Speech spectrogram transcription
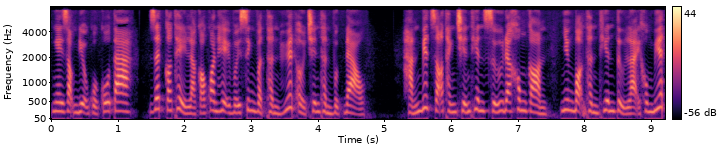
nghe giọng điệu của cô ta, rất có thể là có quan hệ với sinh vật thần huyết ở trên thần vực đảo. Hắn biết rõ thánh chiến thiên sứ đã không còn, nhưng bọn thần thiên tử lại không biết,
